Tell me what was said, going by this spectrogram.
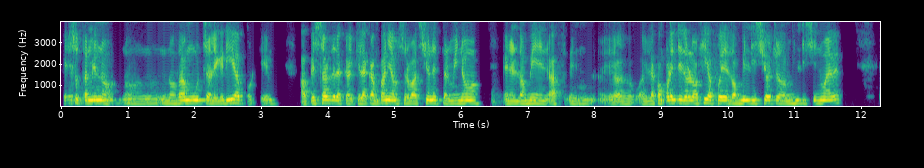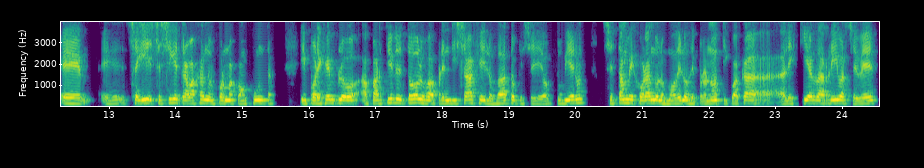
eso también no, no, nos da mucha alegría porque a pesar de que la campaña de observaciones terminó en el 2000, en, la componente de ideología fue de 2018-2019, se, se sigue trabajando en forma conjunta. Y, por ejemplo, a partir de todos los aprendizajes y los datos que se obtuvieron, se están mejorando los modelos de pronóstico. Acá a la izquierda arriba se ve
